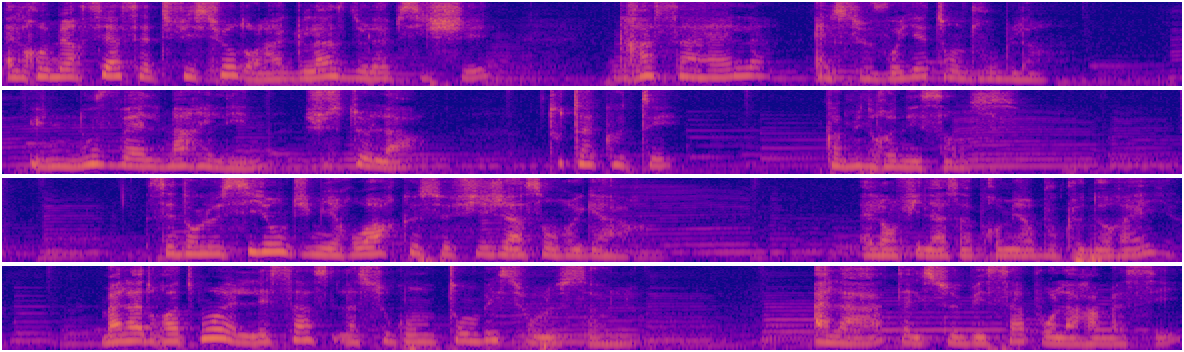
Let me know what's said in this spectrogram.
Elle remercia cette fissure dans la glace de la psyché. Grâce à elle, elle se voyait en double. Une nouvelle Marilyn, juste là, tout à côté, comme une renaissance. C'est dans le sillon du miroir que se figea son regard. Elle enfila sa première boucle d'oreille. Maladroitement, elle laissa la seconde tomber sur le sol. À la hâte, elle se baissa pour la ramasser,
